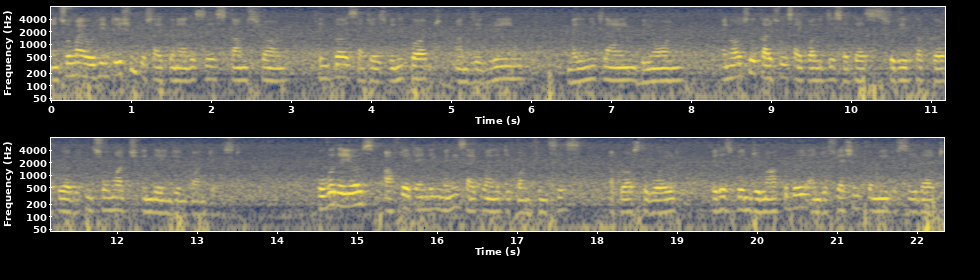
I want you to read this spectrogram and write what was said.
And so my orientation to psychoanalysis comes from thinkers such as Winnicott, Andre Green, Melanie Klein, Bion, and also cultural psychologists such as Sudhir Kakar who have written so much in the Indian context. Over the years, after attending many psychoanalytic conferences across the world, it has been remarkable and refreshing for me to see that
